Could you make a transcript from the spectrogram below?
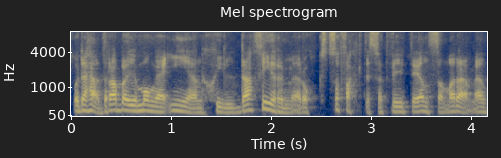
Och det här drabbar ju många enskilda firmer också faktiskt, så att vi är inte ensamma där. Men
